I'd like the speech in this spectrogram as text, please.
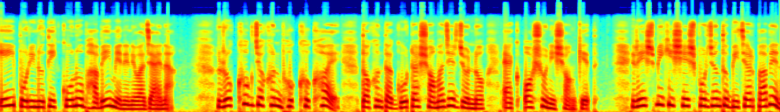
এই পরিণতি কোনোভাবেই মেনে নেওয়া যায় না। রক্ষক যখন ভক্ষক হয়, তখন তা গোটা সমাজের জন্য এক অশনি সংকেত। রেশমি কি শেষ পর্যন্ত বিচার পাবেন?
